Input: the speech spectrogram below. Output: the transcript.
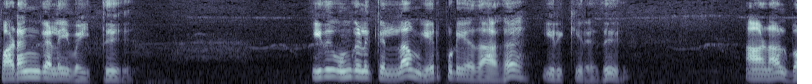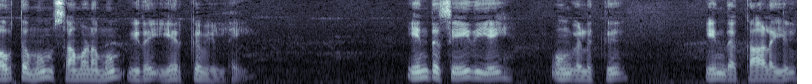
படங்களை வைத்து இது உங்களுக்கெல்லாம் ஏற்புடையதாக இருக்கிறது. ஆனால் பௌத்தமும் சமணமும் இதை ஏற்கவில்லை. இந்த செய்தியை உங்களுக்கு இந்த காலையில்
